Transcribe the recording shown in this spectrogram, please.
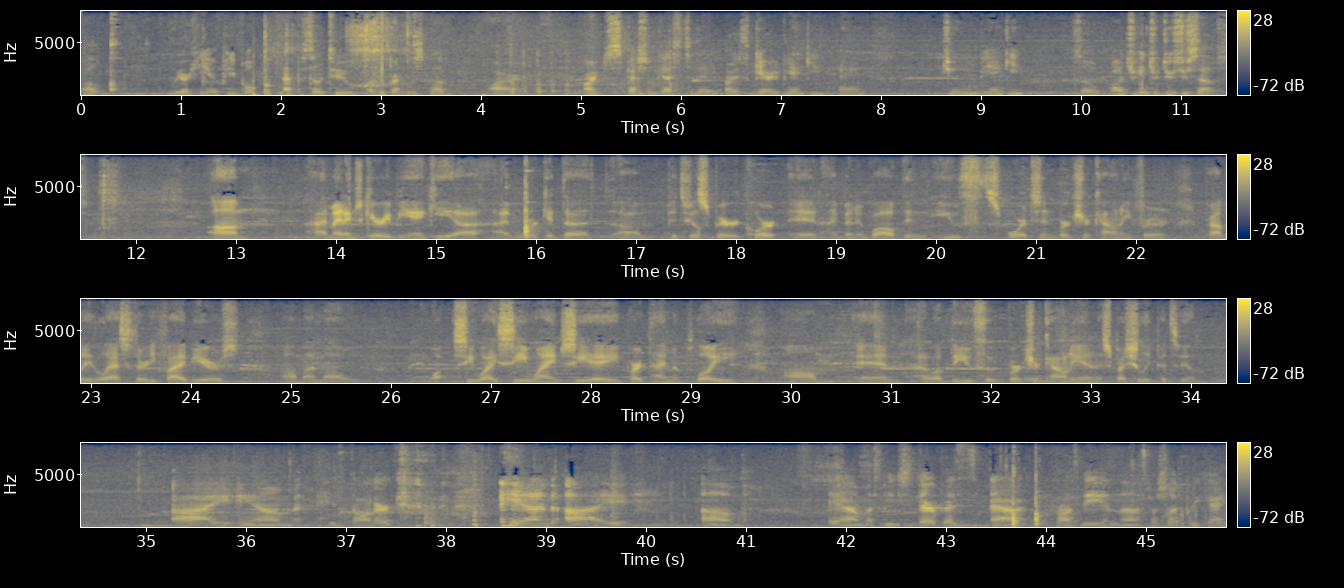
Well, we are here, people. Episode two of the Breakfast Club. Our our special guest today is Gary Bianchi and Jillian Bianchi. So why don't you introduce yourselves? Um, hi, my name's Gary Bianchi. Uh, I work at the um, Pittsfield Superior Court, and I've been involved in youth sports in Berkshire County for probably the last 35 years. Um, I'm a CYC YMCA part-time employee, um, and I love the youth of Berkshire County and especially Pittsfield. I am his daughter, and I um, am a speech therapist at Crosby in the special ed pre-K.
